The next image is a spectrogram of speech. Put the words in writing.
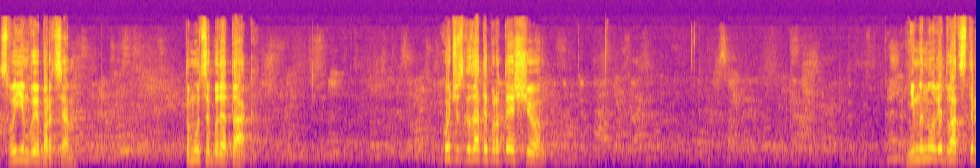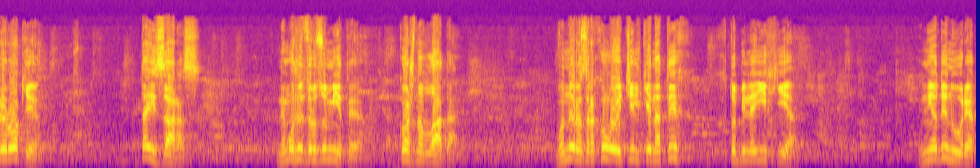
своїм виборцям. Тому це буде так. Хочу сказати про те, що ні минулі 23 роки, та й зараз не можуть зрозуміти кожна влада. Вони розраховують тільки на тих, хто біля їх є. Ні один уряд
